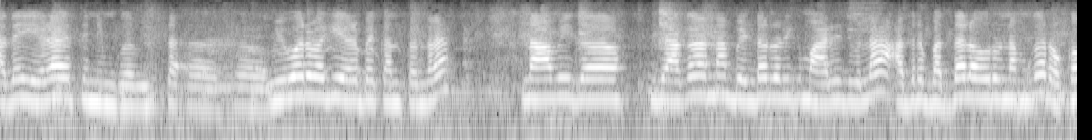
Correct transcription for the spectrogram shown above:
ಅದೇ ಹೇಳತ್ತೀನಿ ನಿಮ್ಗೆ ವಿಸ್ತ ವಿವರವಾಗಿ ಹೇಳ್ಬೇಕಂತಂದ್ರೆ, ನಾವೀಗ ಜಾಗನ ಬಿಲ್ಡರ್ ಅವ್ರಿಗೆ ಮಾರಿದ್ವಲ್ಲ. ಅದ್ರ ಬದಲು ಅವರು ನಮ್ಗೆ ರೊಕ್ಕ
